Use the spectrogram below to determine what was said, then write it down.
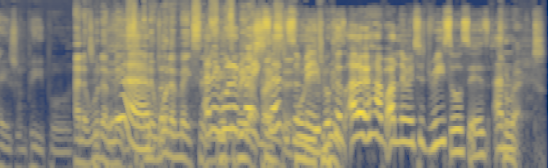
Asian people. and it wouldn't get- make Yeah, and it wouldn't make sense. And it to wouldn't make sense to me to because I don't have unlimited resources, and Correct.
